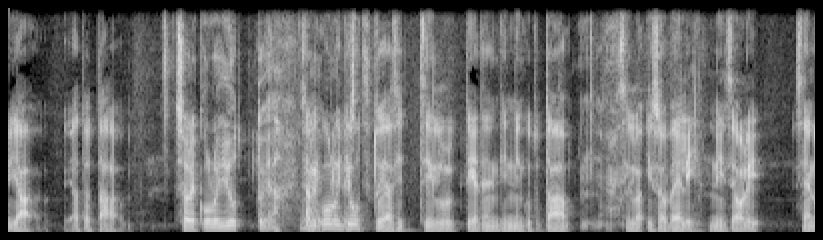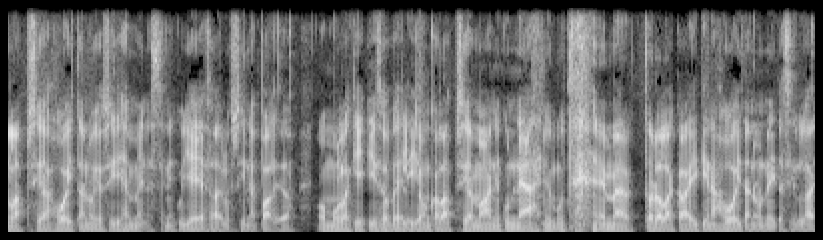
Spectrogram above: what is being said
ja, ja tota, Se oli kuullut juttuja. se oli kuullut lähipiiristä. juttu ja sitten silloin tietenkin niin kuin tota, silloin iso veli, niin se oli sen lapsia hoitanut jo siihen mennessä niin kuin jeesailu siinä paljon. On mullakin iso veli, jonka lapsia mä oon niin kuin nähnyt, mutta en mä todellakaan ikinä hoitanut niitä sillä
